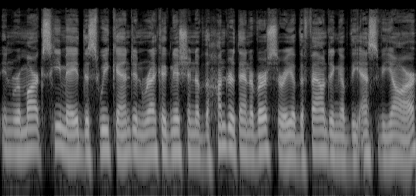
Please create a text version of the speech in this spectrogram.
in remarks he made this weekend in recognition of the 100th anniversary of the founding of the SVR,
